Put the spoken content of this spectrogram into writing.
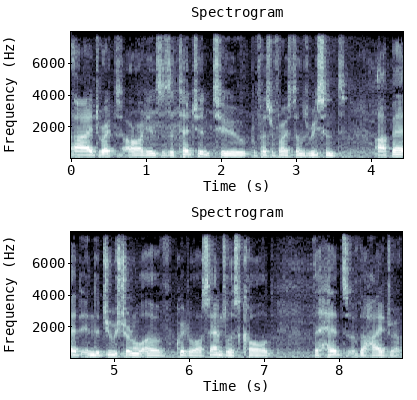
I direct our audience's attention to Professor Firestone's recent op ed in the Jewish Journal of Greater Los Angeles called The Heads of the Hydra.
